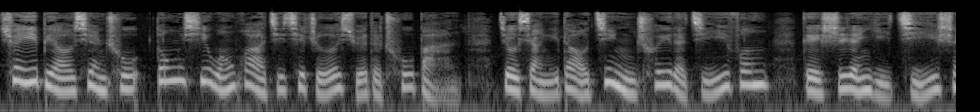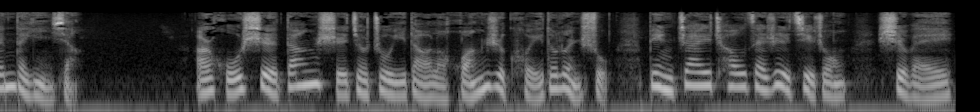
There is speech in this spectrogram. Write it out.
却已表现出东西文化及其哲学的出版，就像一道劲吹的疾风，给时人以极深的印象。而胡适当时就注意到了黄日葵的论述，并摘抄在日记中，视为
